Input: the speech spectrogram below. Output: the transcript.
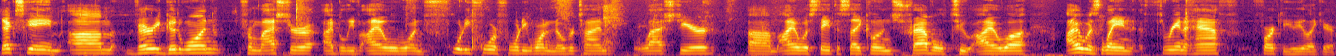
Next game, um, very good one from last year. I believe Iowa won 44-41 in overtime last year. Um, Iowa State, the Cyclones traveled to Iowa. Iowa's laying three and a half. Farky, who you like here?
